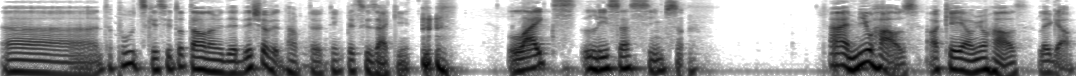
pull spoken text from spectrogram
Uh, putz, esqueci total o nome dele. Deixa eu ver. Não, eu tenho que pesquisar aqui. likes Lisa Simpson. Ah, é Milhouse. Ok, é o Milhouse. Legal.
